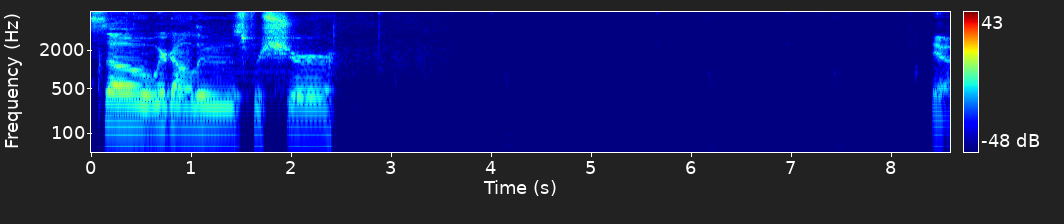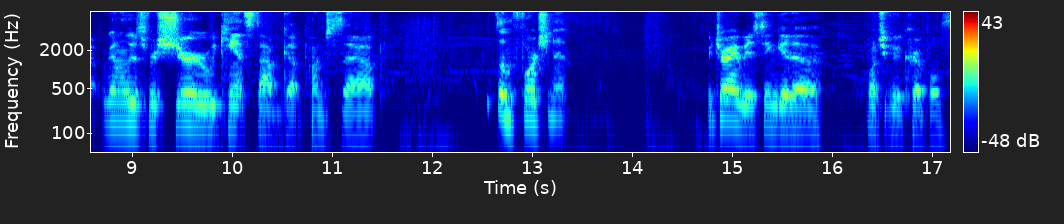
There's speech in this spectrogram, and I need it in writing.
So we're gonna lose for sure. Yeah, we're gonna lose for sure. We can't stop gut punch Zapp. It's unfortunate. We tried, we just didn't get a bunch of good cripples.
